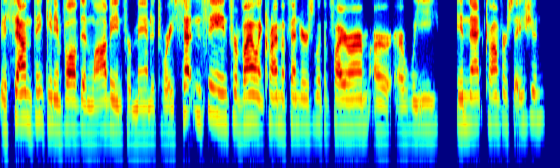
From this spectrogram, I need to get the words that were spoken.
is Sound Thinking involved in lobbying for mandatory sentencing for violent crime offenders with a firearm? Are are we in that conversation?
